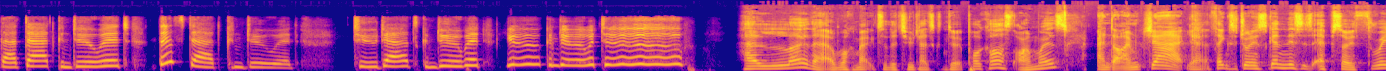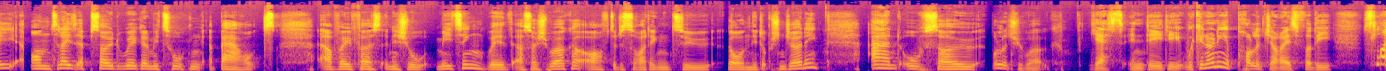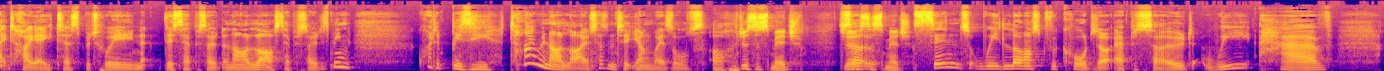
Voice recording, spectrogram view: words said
That dad can do it. This dad can do it. Two dads can do it. You can do it too. Hello there, and welcome back to the Two Dads Can Do It podcast. I'm Wes. And I'm Jack. Yeah, thanks for joining us again. This is episode three. On today's episode, we're going to be talking about our very first initial meeting with our social worker after deciding to go on the adoption journey, and also voluntary work. Yes, indeedy. We can only apologise for the slight hiatus between this episode and our last episode. It's been quite a busy time in our lives, hasn't it, young Wessels? Oh, just a smidge. Just a smidge. Since we last recorded our episode, we have,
